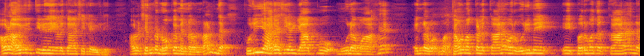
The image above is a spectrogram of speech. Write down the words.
அவர்கள் அபிவிருத்தி வேலைகளுக்காக செல்லவில்லை. அவர்கள் சென்ற நோக்கம் என்னவென்றால் இந்த புதிய அரசியல் யாப்பு மூலமாக எங்கள் தமிழ் மக்களுக்கான ஒரு உரிமையை பெறுவதற்கான அந்த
